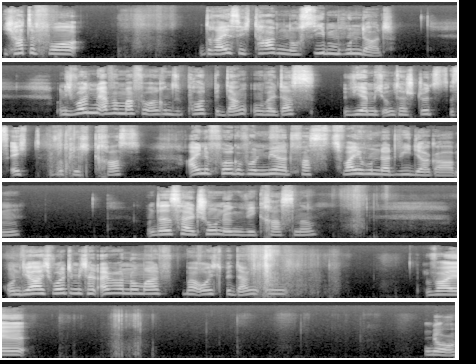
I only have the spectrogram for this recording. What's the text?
Ich hatte vor 30 Tagen noch 700. Und ich wollte mir einfach mal für euren Support bedanken, weil das, wie ihr mich unterstützt, ist echt wirklich krass. Eine Folge von mir hat fast 200 Wiedergaben. Und das ist halt schon irgendwie krass, ne? Und ja, ich wollte mich halt einfach nochmal bei euch bedanken, weil. Ja,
